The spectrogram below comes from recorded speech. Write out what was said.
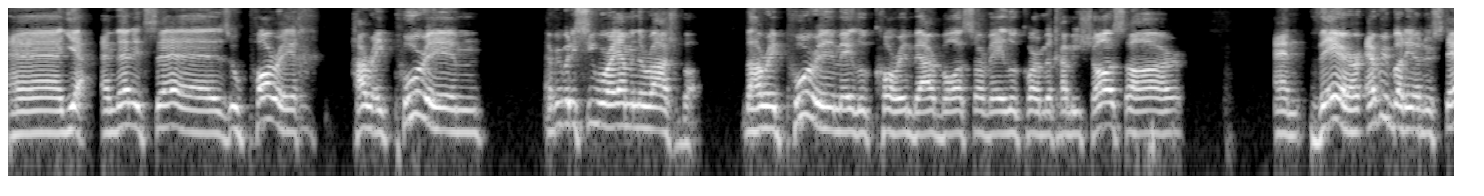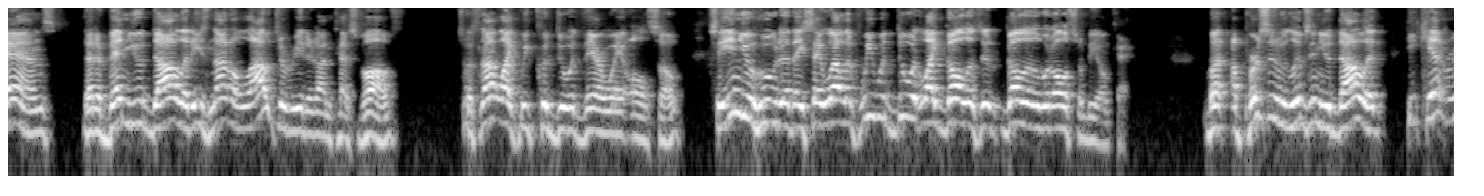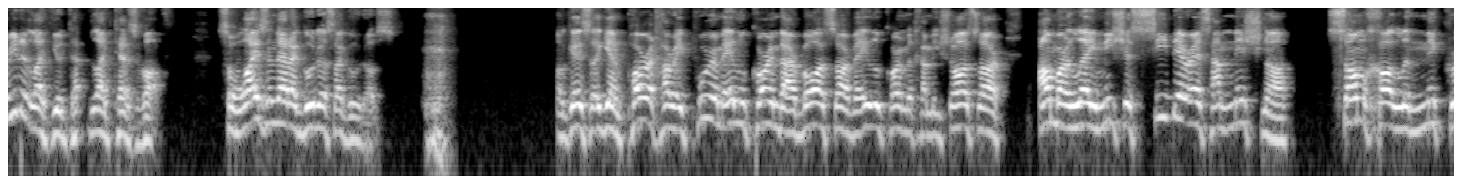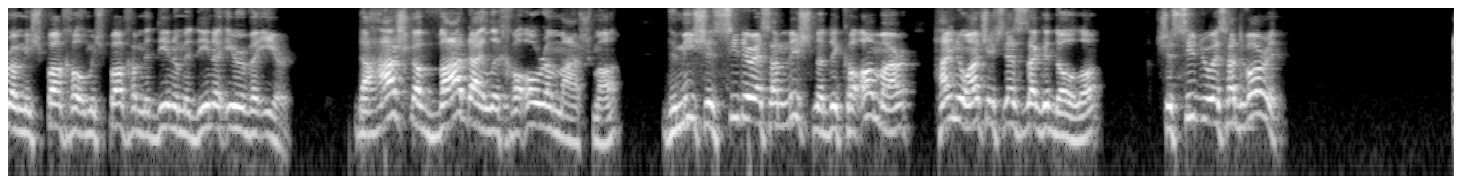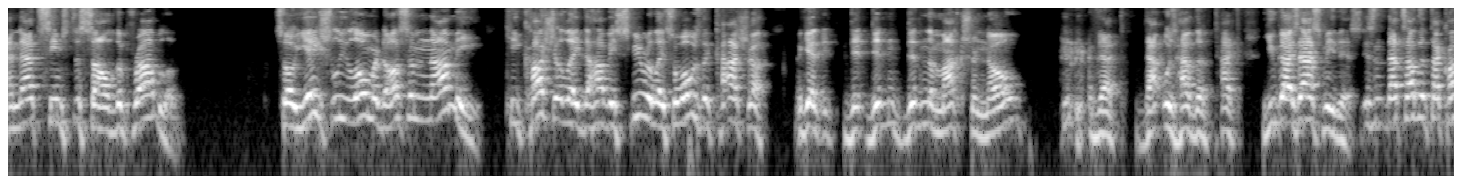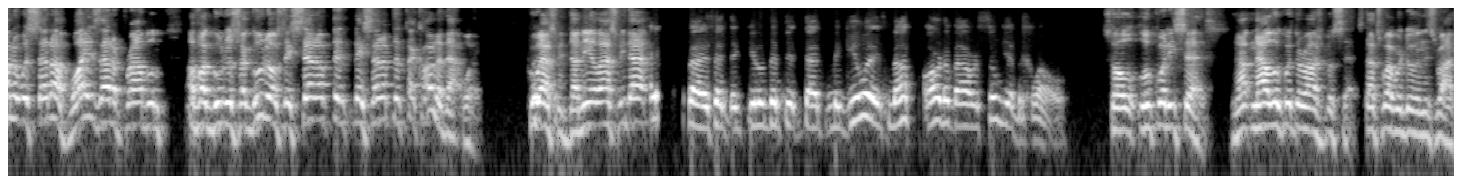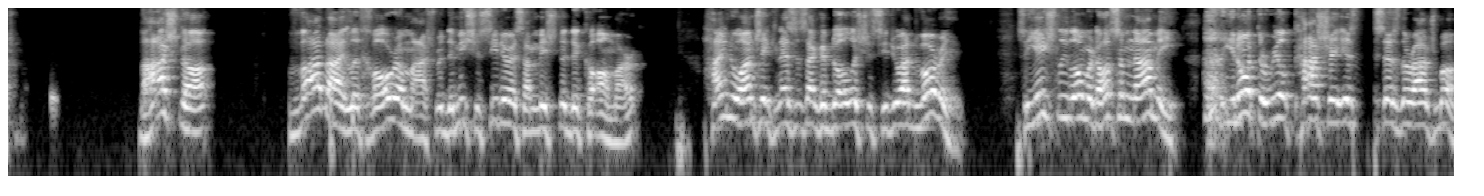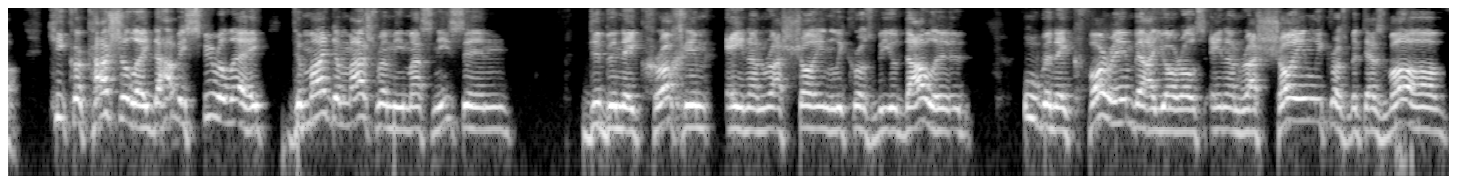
And yeah, and then it says uparich hare purim. Everybody see where I am in the Rashba. The hare purim elu korim be'arba'asar ve'elu korim be'chamishasar. And there, everybody understands that a Ben Yud he's not allowed to read it on Tesvav. So it's not like we could do it their way also. See, in Yehuda, they say, well, if we would do it like Gullus, Gullus would also be okay. But a person who lives in Yudalit, he can't read it like you like Tesvav. So why isn't that agudos agudos? okay, so again, parach hare purim elu korim barboasar ve'elu korim bechamisha amar le misha sider es hamishna samcha lemikra mishpacha mishpacha medina medina ir va'ir. The hashka vadai lechaora mashma the misha sider es hamishna de ka'amar hainu anshe shnes agadola shesidru es hadvarim and that seems to solve the problem. So yeshli lomer dasam nami ki kasha le have So what was the kasha? Again, didn't didn't the maksha know that that was how the tak? You guys asked me this. Isn't that's how the takana was set up? Why is that a problem of agudos agudos? They set up the they set up the takana that way. Who asked me? Daniel asked me that. I said that, that, that Megillah is not part of our sugya b'chlal. So look what he says. Now, now look what the Rashba says. That's why we're doing this Rashba. Bahashta, Vadai lechora mashma de misha sider es hamishna de ka'amar, hainu anshe knesses agadola shesidu advarim. So yeshli lomer dahasam nami. You know what the real kasha is? Says the Rashba. Kikar kasha le dahave sfira le demai de mashma mi masnisin de b'nei krachim einan rashoin likros biyudalid ubnei kfarim ve'ayoros einan rashoin likros betezvav.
